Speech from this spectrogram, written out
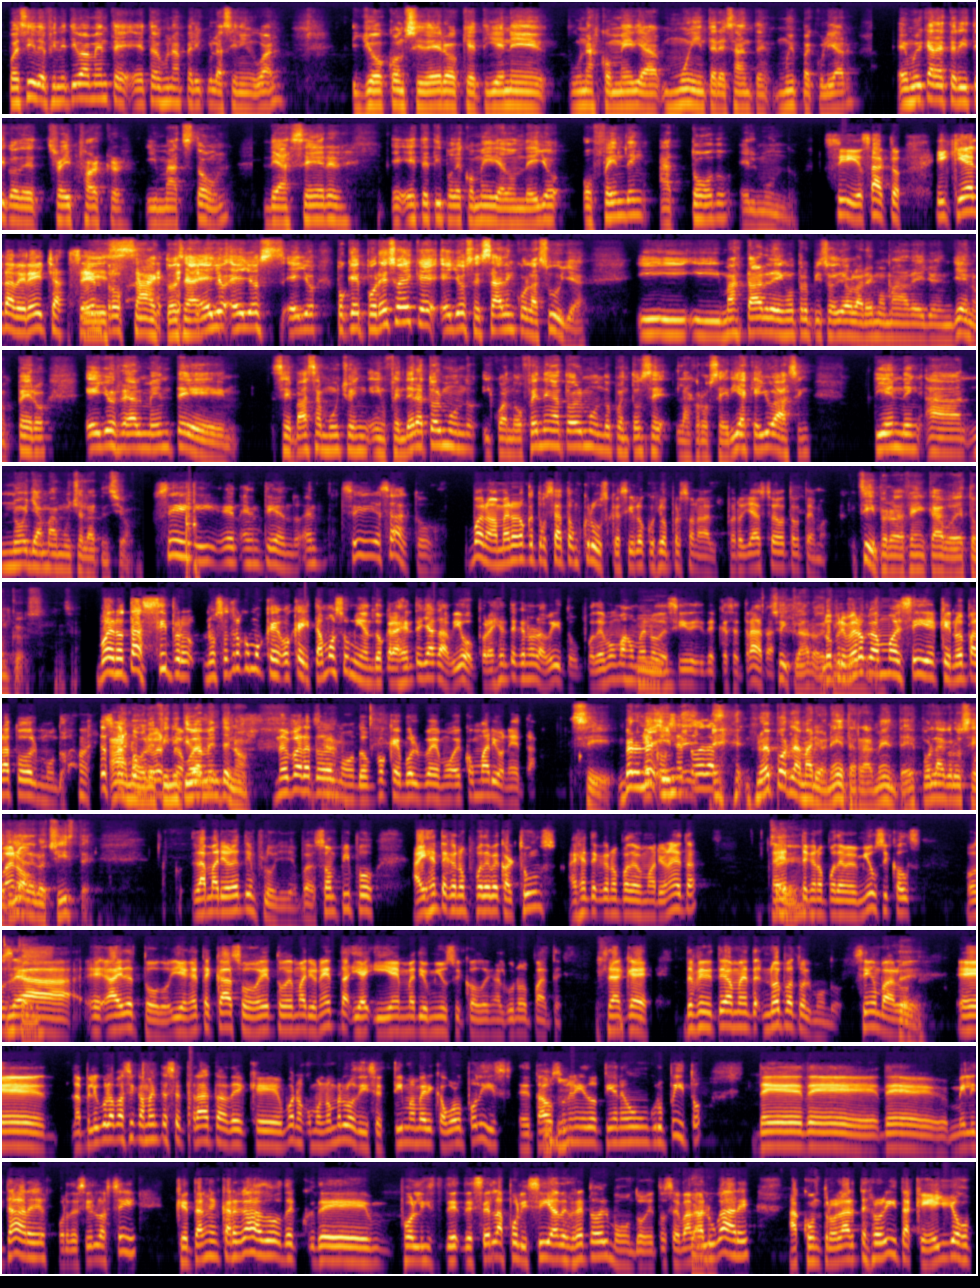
Pues sí, definitivamente esta es una película sin igual. Yo considero que tiene una comedia muy interesante, muy peculiar. Es muy característico de Trey Parker y Matt Stone de hacer eh, este tipo de comedia donde ellos ofenden a todo el mundo. Sí, exacto. Izquierda, derecha, centro. Exacto, o sea, ellos, ellos, ellos, porque por eso es que ellos se salen con la suya. Y, y más tarde en otro episodio hablaremos más de ello en lleno, pero ellos realmente se basan mucho en, en ofender a todo el mundo y cuando ofenden a todo el mundo, pues entonces las groserías que ellos hacen tienden a no llamar mucho la atención. Sí, en- entiendo. En- sí, exacto. Bueno, a menos que tú seas Tom Cruise, que sí lo cogió personal, pero ya ese es otro tema. Sí, pero al fin y al cabo es Tom Cruise. o sea. Bueno, Taz, sí, pero nosotros como que, ok, estamos asumiendo que la gente ya la vio, pero hay gente que no la ha visto. Podemos más o menos Mm. decir de qué se trata. Sí, claro. Lo primero que vamos a decir es que no es para todo el mundo. Eso Ah, no, definitivamente no. No es para O todo sea, el mundo, porque volvemos, es con marioneta. Sí, pero no, y- la- es por la marioneta realmente, es por la grosería Bueno. de los chistes. La marioneta influye. Pues son people, hay gente que no puede ver cartoons, hay gente que no puede ver marioneta, hay gente que no puede ver musicals. O sea, eh, hay de todo. Y en este caso, esto es marioneta y, y es medio musical en algunas partes. O sea que definitivamente no es para todo el mundo. Sin embargo, Sí. Eh, la película básicamente se trata de que, bueno, como el nombre lo dice, Team America World Police, Estados. Unidos tiene un grupito de, de- de militares, por decirlo así, que están encargados de, de, poli- de- de ser la policía del resto del mundo. Entonces van a lugares a controlar terroristas que ellos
